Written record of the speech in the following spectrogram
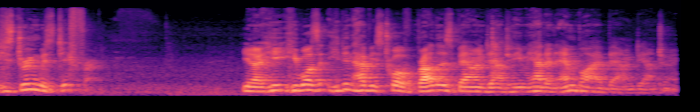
His dream was different. You know, he, he, wasn't, he didn't have his 12 brothers bowing down to him, he had an empire bowing down to him.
